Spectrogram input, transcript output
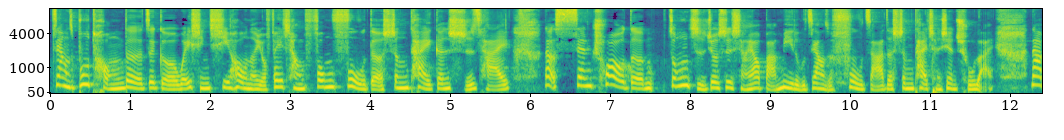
这样子不同的这个微型气候呢，有非常丰富的生态跟食材。那 Central 的宗旨就是想要把秘鲁这样子复杂的生态呈现出来。那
